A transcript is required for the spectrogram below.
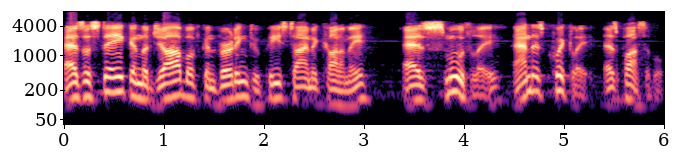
has a stake in the job of converting to peacetime economy as smoothly and as quickly as possible.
